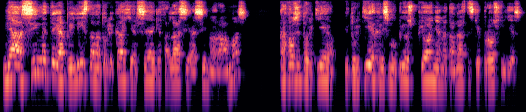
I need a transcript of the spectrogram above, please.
μια ασύμετρη απειλή στα ανατολικά χερσαία και θαλάσσια σύνορά μας, καθώς η Τουρκία, η Τουρκία χρησιμοποιεί ως πιόνια μετανάστες και πρόσφυγες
